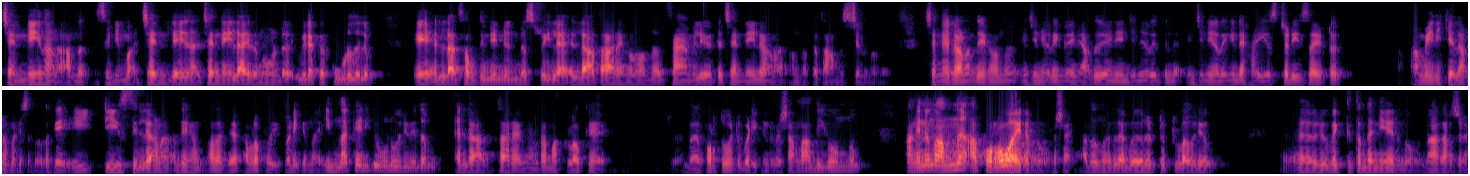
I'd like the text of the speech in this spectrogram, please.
ചെന്നൈയിൽ അന്ന് സിനിമ ചെന്നൈ ചെന്നൈയിലായിരുന്നുകൊണ്ട് ഇവരൊക്കെ കൂടുതലും എല്ലാ സൗത്ത് ഇന്ത്യൻ ഇൻഡസ്ട്രിയിലെ എല്ലാ താരങ്ങളും അന്ന് ഫാമിലി ആയിട്ട് ചെന്നൈയിലാണ് അന്നൊക്കെ താമസിച്ചിരുന്നത്. ചെന്നൈയിലാണ് അദ്ദേഹം അന്ന് എഞ്ചിനീയറിംഗ് കഴിഞ്ഞത്. അത് കഴിഞ്ഞ് എഞ്ചിനീയറിംഗിന്റെ എഞ്ചിനീയറിംഗിന്റെ ഹയർ സ്റ്റഡീസ് ആയിട്ട് അമേരിക്കയിലാണ് പഠിച്ചത്. അതൊക്കെ എയ്റ്റീസിലാണ് അദ്ദേഹം അതൊക്കെ അവിടെ പോയി പഠിക്കുന്നത്. ഇന്നൊക്കെ എനിക്ക് തോന്നുന്നു ഒരുവിധം എല്ലാ താരങ്ങളുടെ മക്കളൊക്കെ പുറത്തു പോയിട്ട് പഠിക്കുന്നുണ്ട്. പക്ഷെ അന്ന് അധികം ഒന്നും അങ്ങനെയൊന്നും അന്ന് ആ കുറവായിരുന്നു. പക്ഷെ അതൊന്നെല്ലാം വേറിട്ടിട്ടുള്ള ഒരു ഒരു വ്യക്തിത്വം തന്നെയായിരുന്നു നാഗാർജുന.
